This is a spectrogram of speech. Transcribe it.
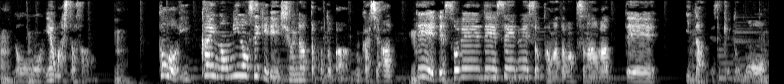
うんの山下さんうん。と一回飲みの席で一緒になったことが昔あって、で、それで SNS をたまたま繋がっていたんですけども、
